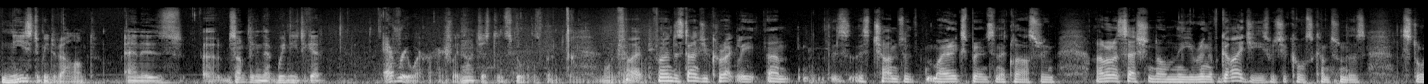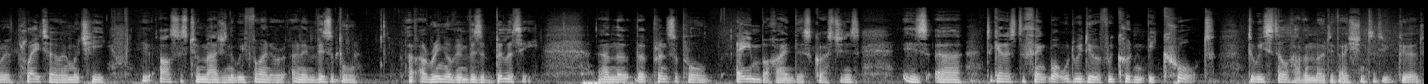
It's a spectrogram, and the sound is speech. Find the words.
needs to be developed and is uh, something that we need to get everywhere, actually, not just in schools, but more. If I, if I, understand you correctly, um, this, this, chimes with my own experience in the classroom. I run a session on the Ring of Gyges, which of course comes from this, the story of Plato, in which he, he asks us to imagine that we find a, an invisible a, ring of invisibility. And the, the principal aim behind this question is, is uh, to get us to think what would we do if we couldn't be caught? Do we still have a motivation to do good?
